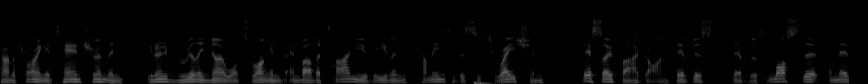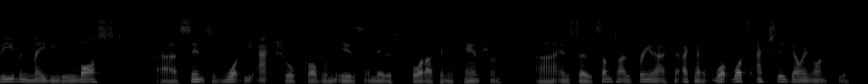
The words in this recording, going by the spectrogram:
kind of throwing a tantrum and you don't even really know what's wrong. And, and by the time you've even come into the situation, they're so far gone. They've just they've just lost it, and they've even maybe lost uh, sense of what the actual problem is, and they're just caught up in a tantrum. Uh, and so sometimes bringing out, okay, what, what's actually going on here,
